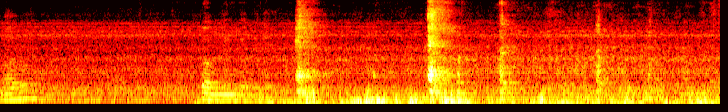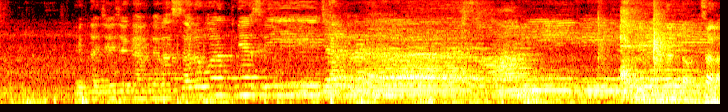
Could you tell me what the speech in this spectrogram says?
बाबू पब्लिक एकदा जय जयकार करा सर्वज्ञ श्री जगन्नाथ स्वामी चला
